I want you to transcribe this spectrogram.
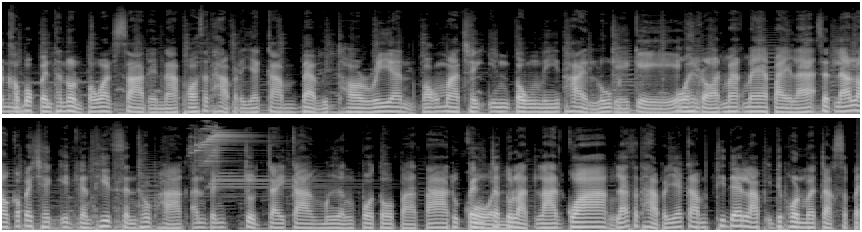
น เขาบอกเป็นถนนประวัติศาสตร์เลยนะ เพราะสถาปัตยกรรมแบบวิกตอเรียนต้องมาเช็คอินตรงนี้ถ่ายรูปเก๋ๆโอ้ยร้อนมากแม่ไปแล้ว เสร็จแล้วเราก็ไปเช็คอินกันที่เซ็นทรัลพาร์คอันเป็นจุดใจกลางเมืองโปโตปาตาทุกคนเป็นจัตุรัสลานกว้าง และสถาปัตยกรรมที่ได้รับอิทธิพลมาจากสเป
